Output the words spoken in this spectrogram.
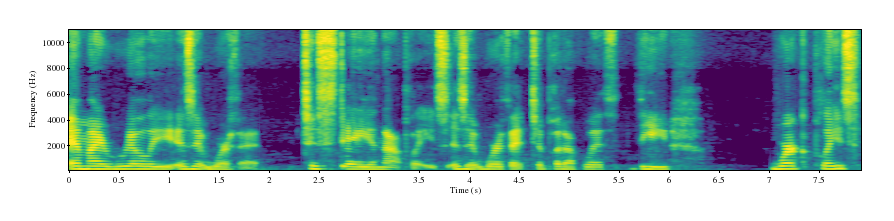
am i really is it worth it to stay in that place? Is it worth it to put up with the workplace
